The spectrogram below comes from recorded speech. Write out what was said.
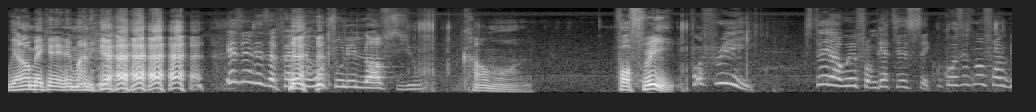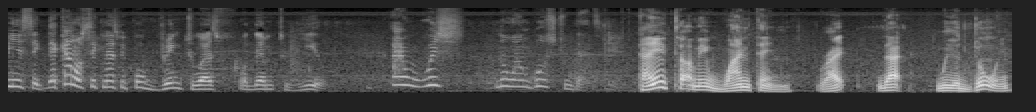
We are not making any money. Isn't this a person who truly loves you Come on. For free. for free? Stay away from getting sick because it's not fun being sick. The kind of sickness people bring to us for them to heal. I wish no one goes through that. Can you tell me one thing, right, that we are doing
